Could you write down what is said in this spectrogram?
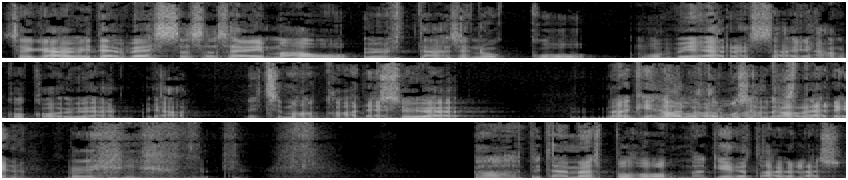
se käy itse vessassa, se ei mau yhtään, se nukkuu mun vieressä ihan koko yön ja Vitsi, mä oon kade. syö. Mäkin haluan tommosen kaverin. Niin. Oh, pitää myös puhua, mä kirjoitan ylös.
